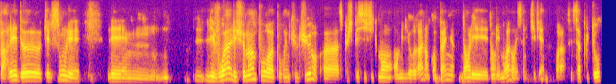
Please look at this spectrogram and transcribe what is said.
parler de quels sont les, les, les voies, les chemins pour, pour une culture, euh, plus spécifiquement en milieu rural, en campagne, dans les, dans les mois, dans les années qui viennent. Voilà, c'est ça plutôt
